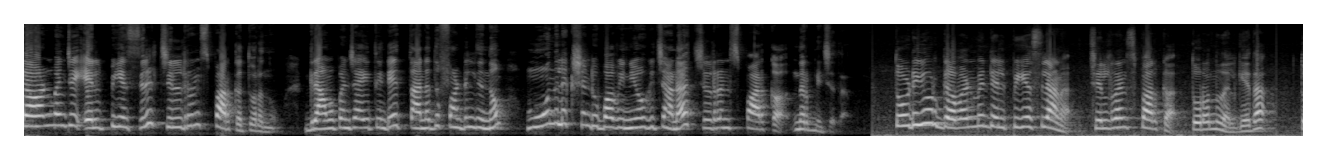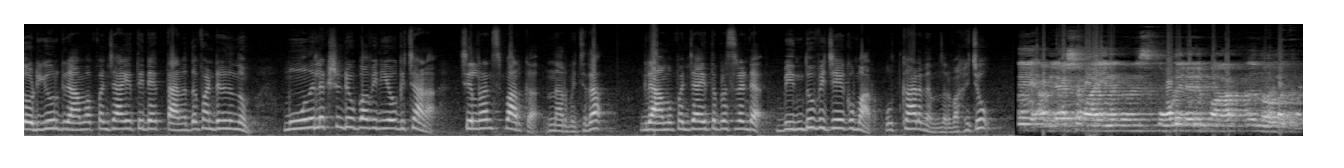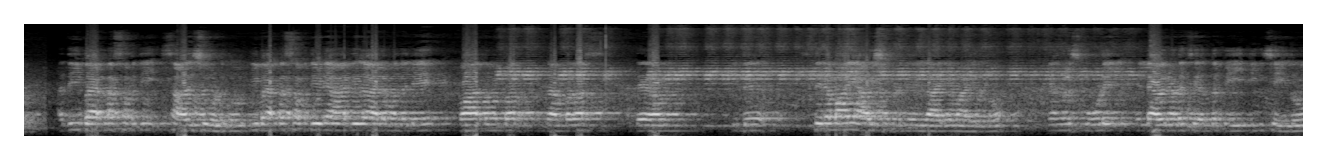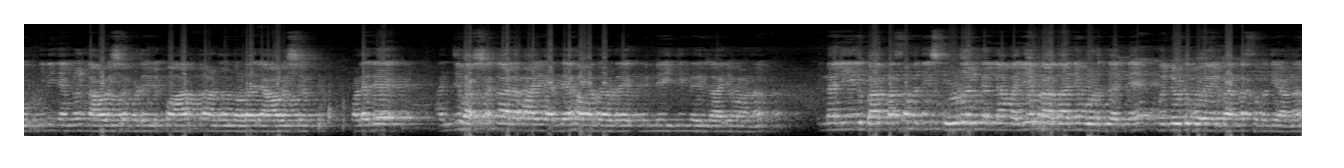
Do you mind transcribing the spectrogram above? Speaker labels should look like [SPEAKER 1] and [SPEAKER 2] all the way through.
[SPEAKER 1] Government L P എസിൽ children's park തുറന്നു. ഗ്രാമപഞ്ചായത്തിന്റെ തനത് ഫണ്ടിൽ നിന്നും മൂന്ന് ലക്ഷം രൂപ വിനിയോഗിച്ചാണ് ചിൽഡ്രൻസ് പാർക്ക് നിർമ്മിച്ചത്.
[SPEAKER 2] തൊടിയൂർ ഗവൺമെന്റ് എൽ പി എസിലാണ് ചിൽഡ്രൻസ് പാർക്ക് തുറന്നു നൽകിയത്. തൊടിയൂർ ഗ്രാമപഞ്ചായത്തിന്റെ തനത് ഫണ്ടിൽ നിന്നും മൂന്ന് ലക്ഷം രൂപ വിനിയോഗിച്ചാണ് ചിൽഡ്രൻസ് പാർക്ക് നിർമ്മിച്ചത്. ഗ്രാമപഞ്ചായത്ത് പ്രസിഡന്റ് ബിന്ദു വിജയകുമാർ ഉദ്ഘാടനം നിർവഹിച്ചു.
[SPEAKER 3] അഭിലാഷമായിരുന്നത് സ്കൂളിലൊരു ഒരു സ്കൂളിൽ ഒരു പാർക്ക് എന്നുള്ളത് അത് ഈ ഭരണസമിതി സാധിച്ചു കൊടുത്തു ഈ ഭരണസമിതിയുടെ ആദ്യകാലം മുതലേ വാർഡ് മെമ്പർ ധർമ്മദാസ് അദ്ദേഹം ഇത് സ്ഥിരമായി ആവശ്യപ്പെടുന്ന ഒരു കാര്യമായിരുന്നു. ഞങ്ങൾ സ്കൂളിൽ എല്ലാവരോടും ചേർന്ന് പെയിന്റിങ് ചെയ്തു. ഇനി ഞങ്ങൾക്ക് ആവശ്യമുള്ള ഒരു പാർക്കാണ് എന്നുള്ള ഒരു ആവശ്യം വളരെ അഞ്ച് വർഷക്കാലമായി അദ്ദേഹം അതവിടെ ഉന്നയിക്കുന്ന ഒരു കാര്യമാണ്. എന്നാൽ ഈ ഭരണസമിതി സ്കൂളുകൾക്കെല്ലാം വലിയ പ്രാധാന്യം കൊടുത്ത് തന്നെ മുന്നോട്ട് പോയ ഒരു ഭരണസമിതിയാണ്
